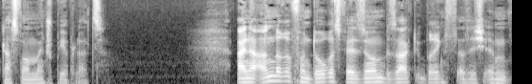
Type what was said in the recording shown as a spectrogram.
Das war mein Spielplatz. Eine andere von Doris Version besagt übrigens, dass ich im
